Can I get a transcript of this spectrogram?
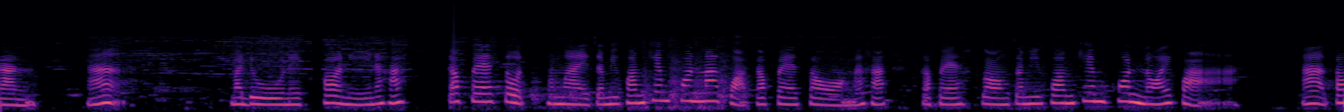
กันนะมาดูในข้อนี้นะคะ กาแฟสดทำไมจะมีความเข้มข้นมากกว่ากาแฟซองนะคะ กาแฟซองจะมีความเข้มข้นน้อยกว่า อ่า ต่อ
